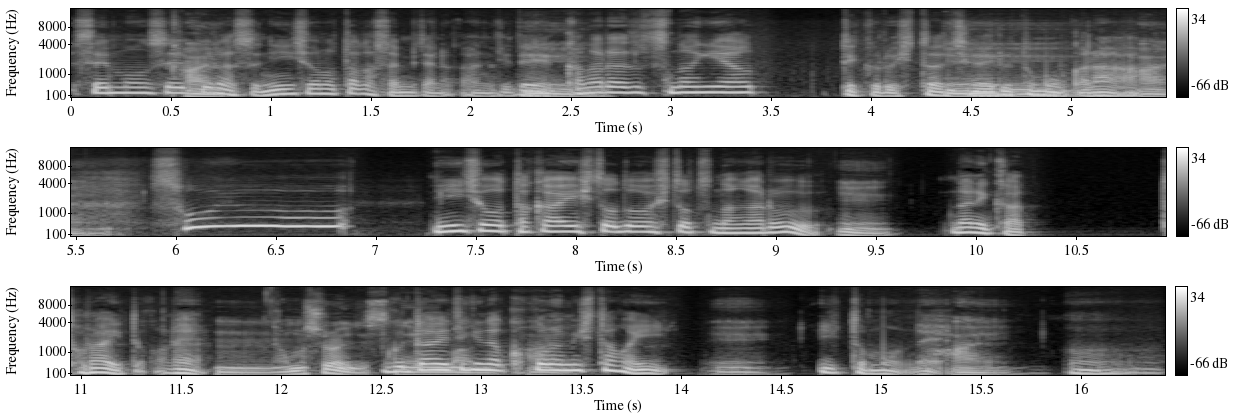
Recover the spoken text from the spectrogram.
専門性プラス認証の高さみたいな感じでええ必ずつなぎ合ってくる人たちがいると思うから、そういう認証高い人同士とつながるええ。何かトライとかね。うん、面白いですね具体的な試み今した方がいい,、のはい。い、いと思うね。ええはい。うん。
